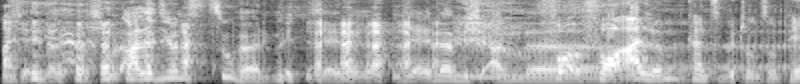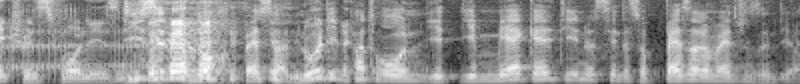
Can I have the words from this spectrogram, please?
erinnere, ich, Und alle, die uns zuhören. ich, erinnere, ich erinnere mich an. Äh, Vor, vor allem kannst du bitte unsere Patreons vorlesen. Die sind noch besser. Nur die Patronen. Je, je mehr Geld die investieren, desto bessere Menschen sind die auch.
